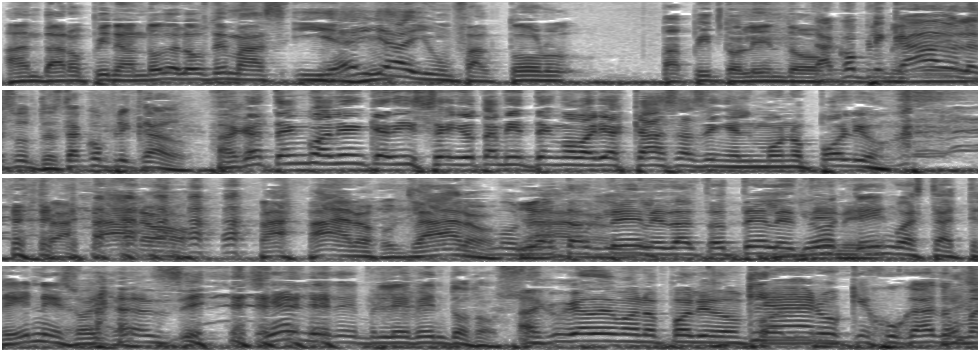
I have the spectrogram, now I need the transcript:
andar opinando de los demás. Y ahí hay un factor, papito lindo. Está complicado el asunto, está complicado. Acá tengo a alguien que dice, yo también tengo varias casas en el monopolio. Claro, claro, claro. Claro. hoteles, hasta hoteles Yo tiene. tengo hasta trenes, oiga. Sí. Sí, le, le vendo dos. ¿Has jugado de monopolio, don Claro Poli? que he jugado Ma-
